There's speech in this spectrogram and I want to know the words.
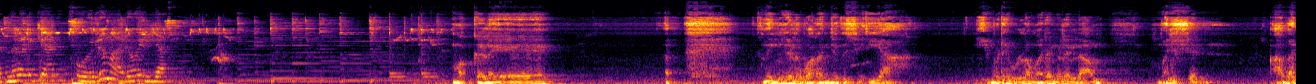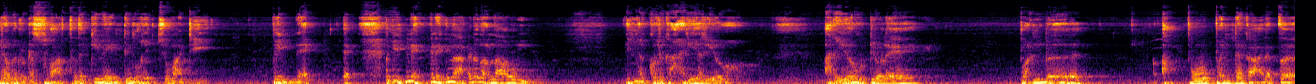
തള്ളത്തിന് കളിക്കാൻ ഒരു മരവും ഇല്ല. മക്കളെ നിങ്ങൾ പറഞ്ഞത് ശരിയാ. ഇവിടെയുള്ള മരങ്ങളെല്ലാം മനുഷ്യൻ അവരവരുടെ സ്വാർത്ഥതയ്ക്ക് വേണ്ടി മുറിച്ചു മാറ്റി. പിന്നെ പിന്നെ ഈ നാട് നന്നാവും? നിങ്ങൾക്കൊരു കാര്യം അറിയോ അറിയോ കുട്ടികളെ? പണ്ട് അപ്പൂപ്പന്റെ കാലത്ത്.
